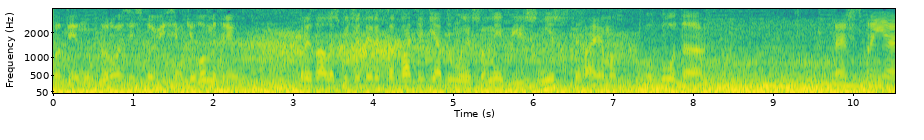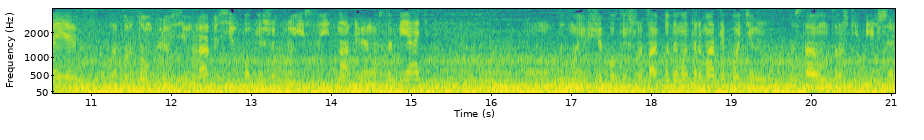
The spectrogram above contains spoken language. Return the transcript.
годину в дорозі, 108 кілометрів. При залишку 420, я думаю, що ми більш ніж встигаємо. Погода теж сприяє. За бортом плюс 7 градусів, поки що круїз стоїть на 95. Думаю, що поки що так будемо тримати, потім поставимо трошки більше.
